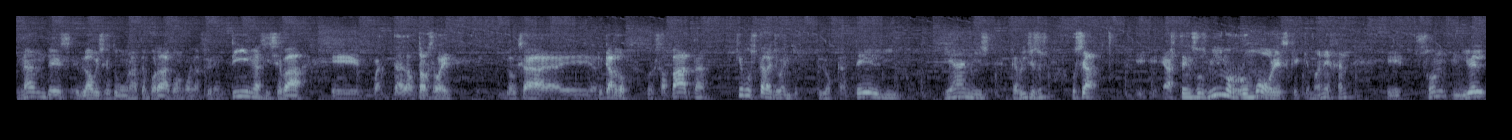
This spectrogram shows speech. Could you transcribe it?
Nández, Vlaovic que tuvo una temporada con, con la Fiorentina, si se va, eh, bueno, el autor se va a ir, lo que sea eh, Ricardo Zapata. ¿Qué busca la Juventus? Locatelli, Pjanic, Gabriel Jesús. O sea, eh, hasta en sus mismos rumores que, que manejan, eh, son nivel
